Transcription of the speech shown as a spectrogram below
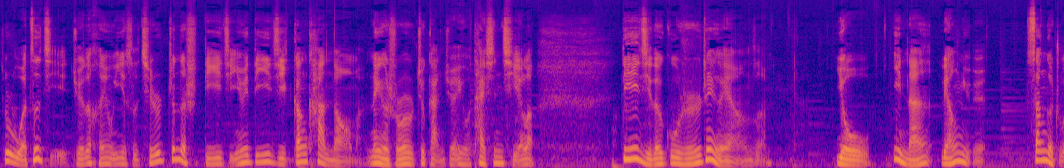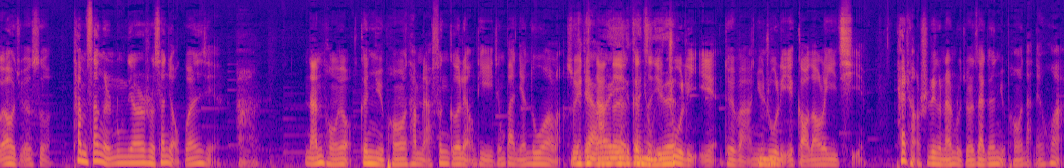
就是我自己觉得很有意思，其实真的是第一集，因为第一集刚看到嘛，那个时候就感觉哎呦太新奇了。第一集的故事是这个样子，有一男两女，三个主要角色，他们三个人中间是三角关系，男朋友跟女朋友他们俩分隔两地已经半年多了，所以这男的跟自己助理对吧？女助理搞到了一起。开场是这个男主角在跟女朋友打电话，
